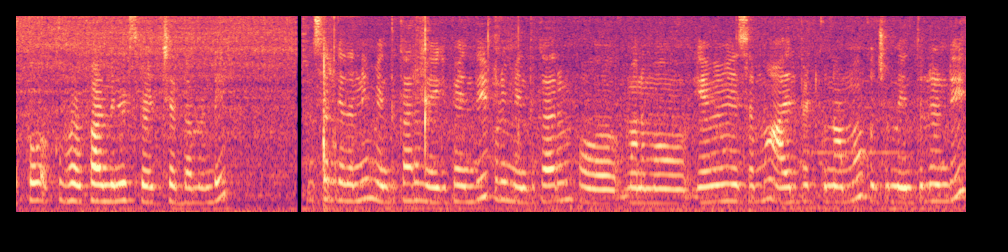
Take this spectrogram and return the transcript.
ఒక ఒక ఫైవ్ మినిట్స్ వెయిట్ చేద్దామండి. చూసారు కదండి మెంతికారం వేగిపోయింది. ఇప్పుడు ఈ మెంతికారం పో- మనము ఏమేమి వేసామో ఆయిల్ పెట్టుకున్నాము. కొంచెం మెంతులు అండి.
